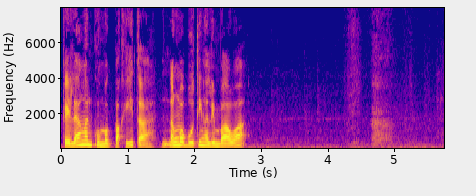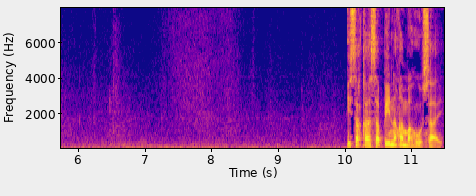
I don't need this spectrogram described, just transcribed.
Kailangan kong magpakita ng mabuting halimbawa. Isa ka sa pinakamahusay.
